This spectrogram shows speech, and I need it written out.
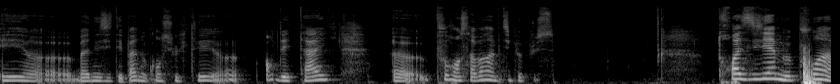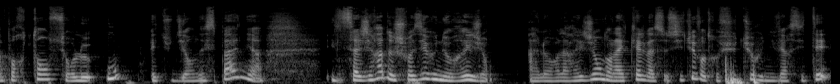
et ben, n'hésitez pas à nous consulter en détail pour en savoir un petit peu plus. Troisième point important sur le où étudier en Espagne, il s'agira de choisir une région. Alors la région dans laquelle va se situer votre future université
